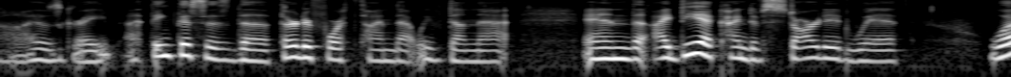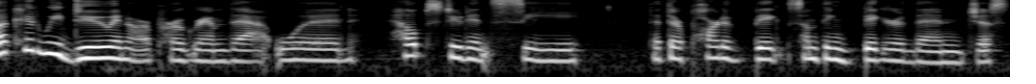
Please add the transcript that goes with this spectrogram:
Oh, it was great. I think this is the third or fourth time that we've done that. And the idea kind of started with what could we do in our program that would help students see that they're part of big something bigger than just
